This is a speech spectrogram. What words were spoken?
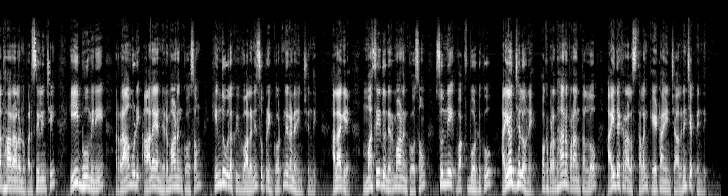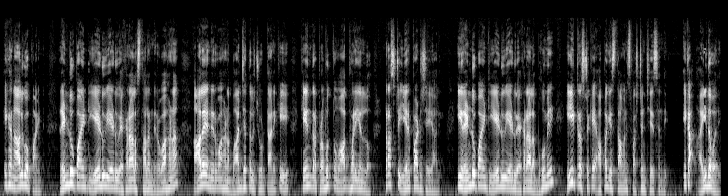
ఆధారాలను పరిశీలించి ఈ భూమిని రాముడి ఆలయ నిర్మాణం కోసం హిందువులకు ఇవ్వాలని సుప్రీంకోర్టు నిర్ణయించింది. అలాగే మసీదు నిర్మాణం కోసం సున్నీ వక్ఫ్ బోర్డుకు అయోధ్యలోనే ఒక ప్రధాన ప్రాంతంలో ఐదెకరాల స్థలం కేటాయించాలని చెప్పింది. ఇక నాలుగో పాయింట్ రెండు పాయింట్ ఏడు ఏడు ఎకరాల స్థల నిర్వహణ ఆలయ నిర్వహణ బాధ్యతలు చూడటానికి కేంద్ర ప్రభుత్వం ఆధ్వర్యంలో ట్రస్ట్ ఏర్పాటు చేయాలి. ఈ రెండు పాయింట్ ఏడు ఏడు ఎకరాల భూమిని ఈ ట్రస్టుకే అప్పగిస్తామని స్పష్టం చేసింది. ఇక ఐదవది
